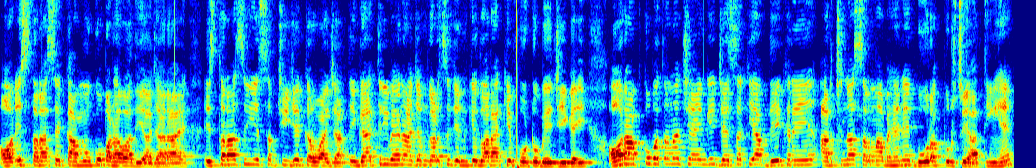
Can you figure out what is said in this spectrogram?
और इस तरह से कामों को बढ़ावा दिया जा रहा है। इस तरह से ये सब चीज़ें करवाई जाती है। गायत्री बहन आजमगढ़ से जिनके द्वारा की फ़ोटो भेजी गई। और आपको बताना चाहेंगे, जैसा कि आप देख रहे हैं, अर्चना शर्मा बहन गोरखपुर से आती हैं।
